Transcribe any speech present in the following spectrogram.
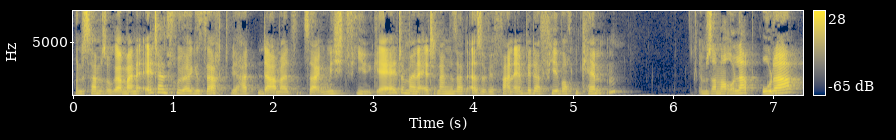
und das haben sogar meine Eltern früher gesagt. Wir hatten damals sozusagen nicht viel Geld und meine Eltern haben gesagt, also wir fahren entweder vier Wochen campen im Sommerurlaub oder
